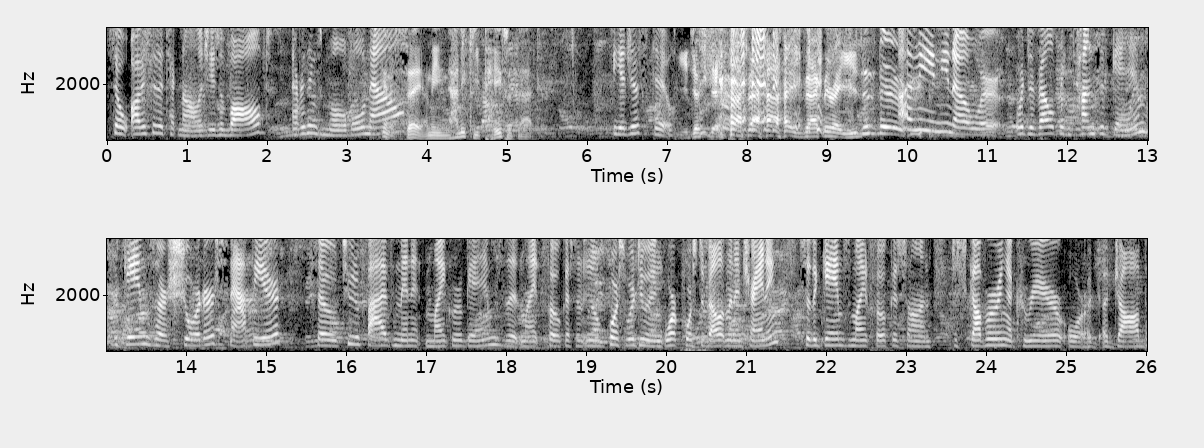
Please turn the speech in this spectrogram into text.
so obviously the technology has evolved. Everything's mobile now. I was going to say, I mean, how do you keep pace with that? You just do. You just do. exactly right. You just do. I mean, you know, we're we're developing tons of games. The games are shorter, snappier, so two to five minute micro games that might focus. On you know, of course, we're doing workforce development and training, so the games might focus on discovering a career or a, a job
